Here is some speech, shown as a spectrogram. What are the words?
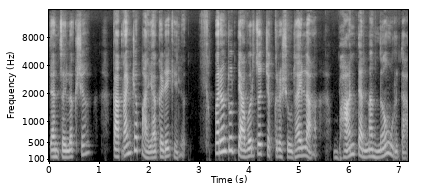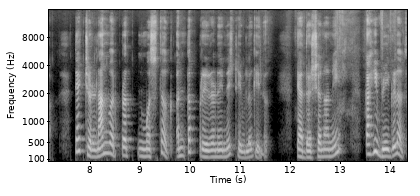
त्यांचं लक्ष काकांच्या पायाकडे गेलं. परंतु त्यावरचं चक्र शोधायला भान त्यांना न उरता त्या चरणांवर प्र मस्तक अंतप्रेरणेनेच ठेवलं गेलं. त्या दर्शनाने काही वेगळंच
